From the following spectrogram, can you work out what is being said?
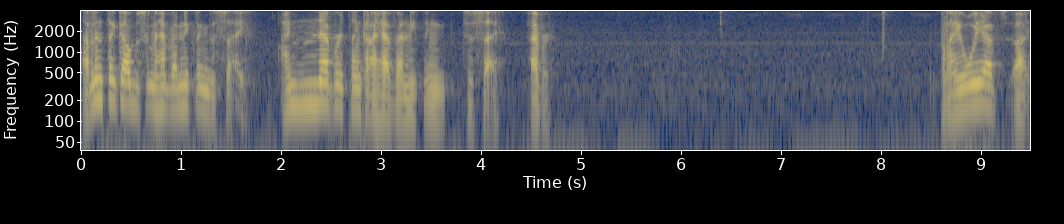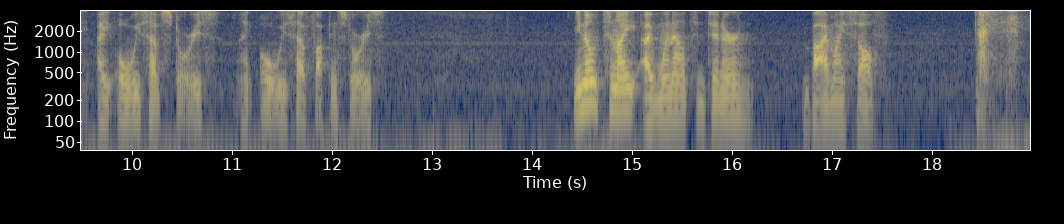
I didn't think I was going to have anything to say. I never think I have anything to say, ever. But I always have I, I always have stories. I always have fucking stories. You know, tonight I went out to dinner by myself.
